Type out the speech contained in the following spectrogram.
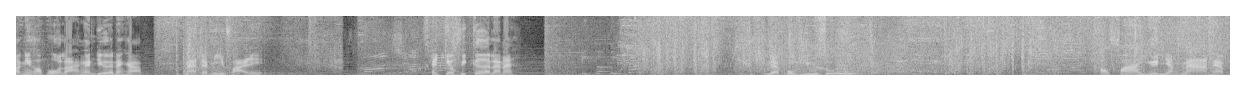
อนนี้เขาโผล่ล่างกันเยอะนะครับ น่าจะมีไฟไอเกียวฟิกเกอร์แล้วนะ และผมฮิวสู้อัลฟายืนอย่างนานครับ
